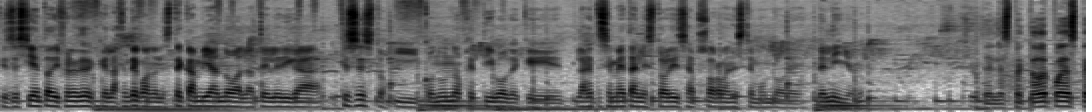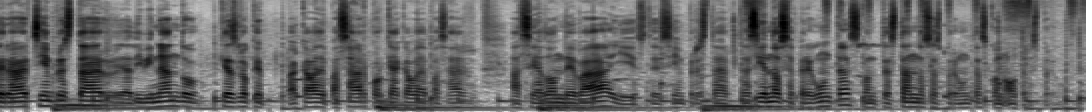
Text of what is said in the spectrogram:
que se sienta diferente, que la gente cuando le esté cambiando a la tele diga, ¿qué es esto? Y con un objetivo de que la gente se meta en la historia y se absorba en este mundo de, del niño, ¿no? El espectador puede esperar siempre estar adivinando qué es lo que acaba de pasar, por qué acaba de pasar, hacia dónde va y este, siempre estar haciéndose preguntas, contestando esas preguntas con otras preguntas.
